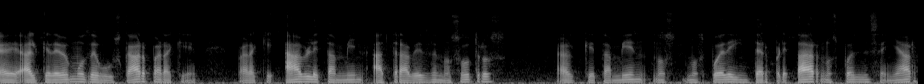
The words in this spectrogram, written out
eh, al que debemos de buscar para que, para que hable también a través de nosotros, al que también nos, nos puede interpretar, nos puede enseñar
